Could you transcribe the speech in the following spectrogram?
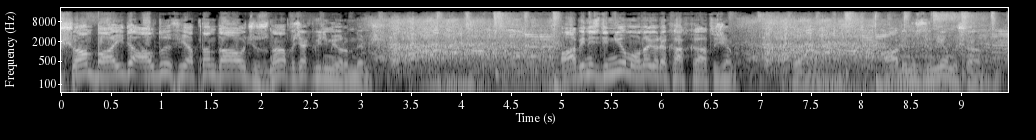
Şu an bayide aldığı fiyattan daha ucuz. Ne yapacak bilmiyorum demiş. Abiniz dinliyor mu ona göre kahkaha atacağım. Abiniz dinliyor mu şu an?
